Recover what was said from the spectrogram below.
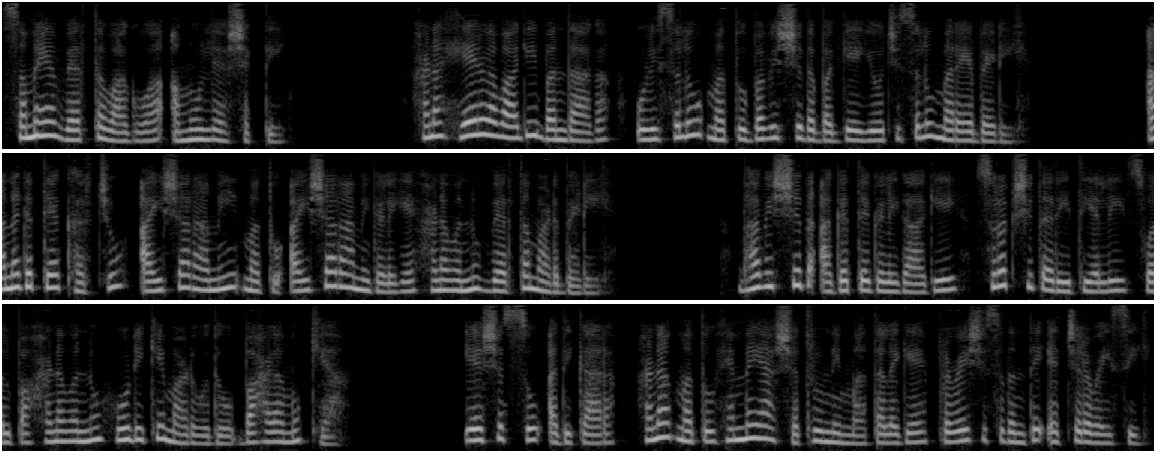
ಸಮಯ ವ್ಯರ್ಥವಾಗುವ ಅಮೂಲ್ಯ ಶಕ್ತಿ. ಹಣ ಹೇರಳವಾಗಿ ಬಂದಾಗ ಉಳಿಸಲು ಮತ್ತು ಭವಿಷ್ಯದ ಬಗ್ಗೆ ಯೋಚಿಸಲು ಮರೆಯಬೇಡಿ. ಅನಗತ್ಯ ಖರ್ಚು, ಐಷಾರಾಮಿ ಮತ್ತು ಐಷಾರಾಮಿಗಳಿಗೆ ಹಣವನ್ನು ವ್ಯರ್ಥ ಮಾಡಬೇಡಿ. ಭವಿಷ್ಯದ ಅಗತ್ಯಗಳಿಗಾಗಿ ಸುರಕ್ಷಿತ ರೀತಿಯಲ್ಲಿ ಸ್ವಲ್ಪ ಹಣವನ್ನು ಹೂಡಿಕೆ ಮಾಡುವುದು ಬಹಳ ಮುಖ್ಯ. ಯಶಸ್ಸು, ಅಧಿಕಾರ, ಹಣ ಮತ್ತು ಹೆಮ್ಮೆಯ ಶತ್ರು ನಿಮ್ಮ ತಲೆಗೆ ಪ್ರವೇಶಿಸದಂತೆ ಎಚ್ಚರವಹಿಸಿ.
